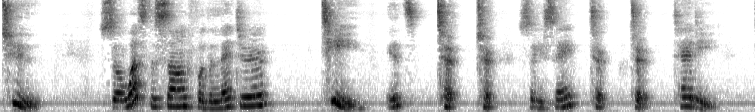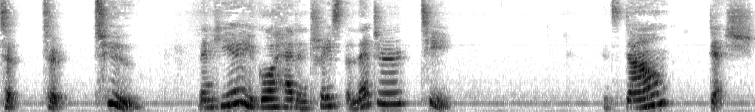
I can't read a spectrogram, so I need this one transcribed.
two. So what's the sound for the letter T? It's t t so you say t, t, teddy, t, t, two. Then here you go ahead and trace the letter T. It's down, dash,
